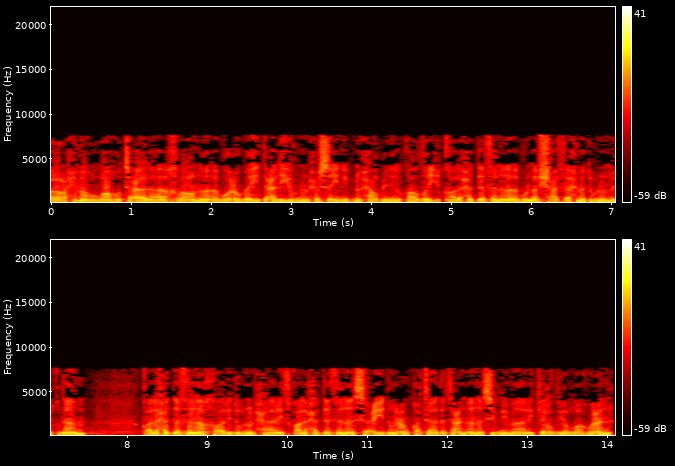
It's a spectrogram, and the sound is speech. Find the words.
قال رحمه الله تعالى أخبرنا أبو عبيد علي بن الحسين بن حرب القاضي قال حدثنا أبو الأشعث أحمد بن المقدام قال حدثنا خالد بن الحارث قال حدثنا سعيد عن قتادة عن أنس بن مالك رضي الله عنه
